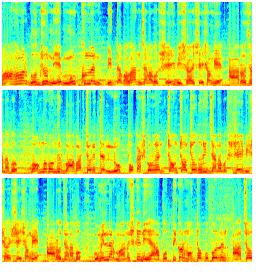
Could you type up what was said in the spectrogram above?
মা হওয়ার গুঞ্জন নিয়ে মুখ খুললেন বিদ্যা বালান জানাব সেই বিষয়, সেই সঙ্গে আরও জানাব। বঙ্গবন্ধুর বাবার চরিত্রের লুক প্রকাশ করলেন চঞ্চল চৌধুরী, জানাব সেই বিষয়, সেই সঙ্গে আরও জানাব। কুমিল্লার মানুষকে নিয়ে আপত্তিকর মন্তব্য করলেন আচল,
